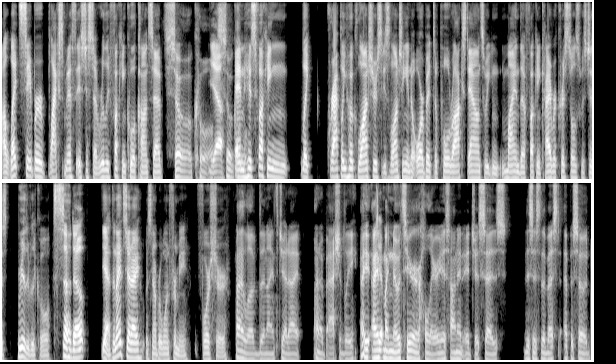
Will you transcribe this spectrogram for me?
a lightsaber blacksmith is just a really fucking cool concept. So cool. Yeah. So cool. And his fucking like grappling hook launchers that he's launching into orbit to pull rocks down so he can mine the fucking kyber crystals was just really, really cool. So dope. Yeah, The Ninth Jedi was number one for me, for sure. I loved the Ninth Jedi unabashedly. I, I Yep. my notes here are hilarious on it. It just says this is the best episode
